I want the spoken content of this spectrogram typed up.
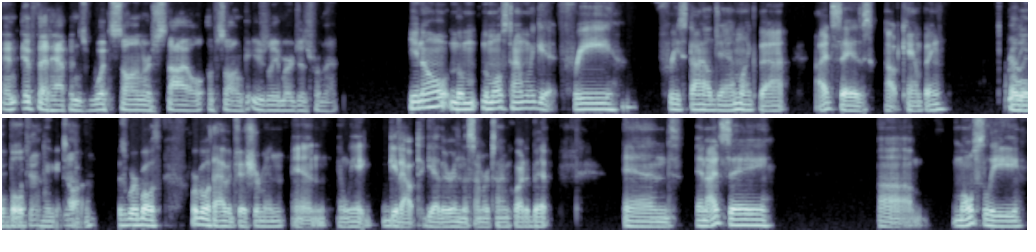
and if that happens what song or style of song usually emerges from that? You know the, the most time we get free freestyle jam like that i'd say is out camping really? or we'll both okay. guitar yeah because we're both we're both avid fishermen and and we get out together in the summertime quite a bit and and i'd say um mostly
